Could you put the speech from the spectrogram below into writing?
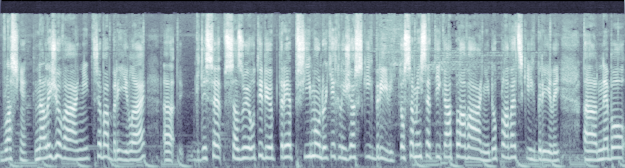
vlastně na lyžování, třeba brýle, eh, kdy se vsazují ty dioptrie přímo do těch lyžařských brýlí. To samé se týká plavání, do plaveckých brýlí, nebo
